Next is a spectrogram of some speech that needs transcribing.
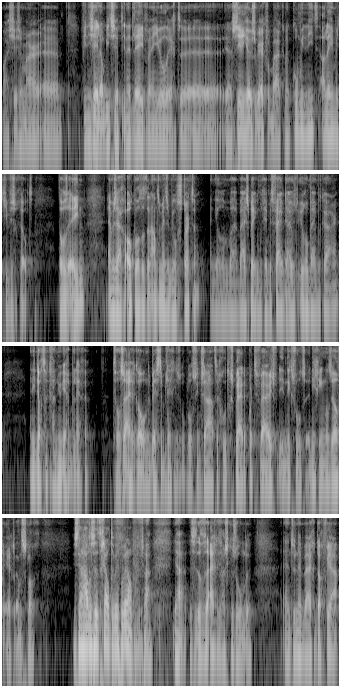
Maar als je zeg maar financiële ambitie hebt in het leven en je wil er echt ja, serieus werk van maken, dan kom je niet alleen met je wisselgeld. Dat was één. En we zagen ook wel dat een aantal mensen bij ons starten. En die hadden bij bijspreken op een gegeven moment 5000 euro bij elkaar. En die dachten, ik ga nu echt beleggen. Terwijl ze eigenlijk al in de beste beleggingsoplossing zaten. Goed gespreide portefeuilles de indexfondsen. En die gingen dan zelf ergens aan de slag. Dus dan haalden ze het geld er weer weer af. Of zo. Ja. Ja, dus dat was eigenlijk hartstikke zonde. En toen hebben wij gedacht van ja,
